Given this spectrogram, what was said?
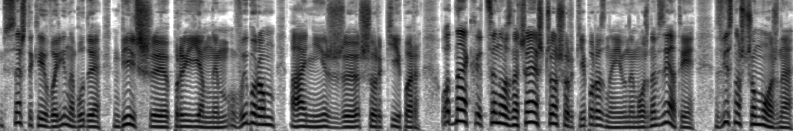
все ж таки Воріна буде більш е, приємним вибором, аніж Шоркіпер. Однак це не означає, що Шоркіпера з нею не можна взяти. Звісно, що можна,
